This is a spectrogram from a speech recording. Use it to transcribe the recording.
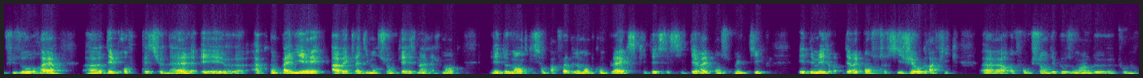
fuseau horaire, des professionnels et accompagner avec la dimension case management les demandes qui sont parfois des demandes complexes, qui nécessitent des réponses multiples et des, des réponses aussi géographiques euh, en fonction des besoins de tout le monde.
